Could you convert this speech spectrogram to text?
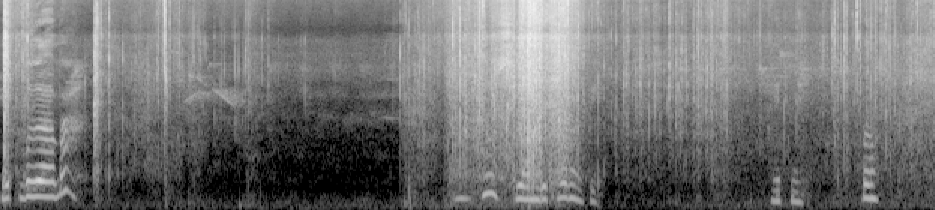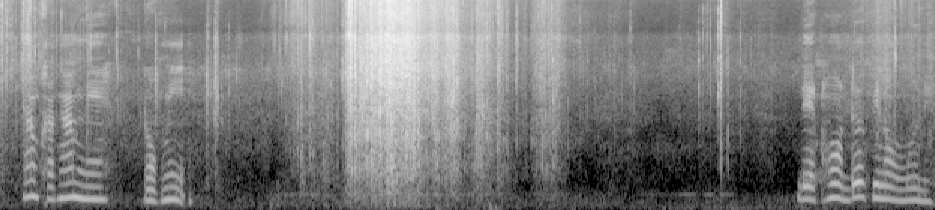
เฮ็ดเบื่อป่ะอื้อ เสียงดิเท่งพี่เฮ็ดนี่เบิ่งงามคักงามแน่ดอกนี่แดดฮ้อนเด้อพี่น้องมือนี่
